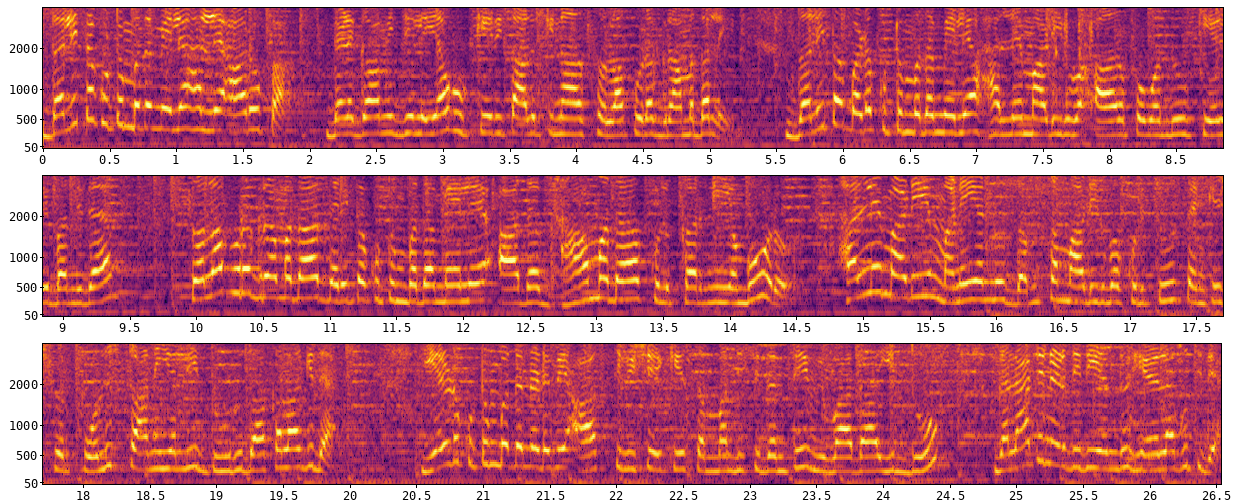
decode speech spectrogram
ದಲಿತ ಕುಟುಂಬದ ಮೇಲೆ ಹಲ್ಲೆ ಆರೋಪ. ಬೆಳಗಾವಿ ಜಿಲ್ಲೆಯ ಹುಕ್ಕೇರಿ ತಾಲೂಕಿನ ಸೊಲಾಪುರ ಗ್ರಾಮದಲ್ಲಿ ದಲಿತ ಬಡ ಕುಟುಂಬದ ಮೇಲೆ ಹಲ್ಲೆ ಮಾಡಿರುವ ಆರೋಪವೊಂದು ಕೇಳಿ ಬಂದಿದೆ. ಸೊಲಾಪುರ ಗ್ರಾಮದ ದಲಿತ ಕುಟುಂಬದ ಮೇಲೆ ಆದ ಗ್ರಾಮದ ಕುಲಕರ್ಣಿ ಎಂಬುವರು ಹಲ್ಲೆ ಮಾಡಿ ಮನೆಯನ್ನು ಧ್ವಂಸ ಮಾಡಿರುವ ಕುರಿತು ಸಂಕೇಶ್ವರ್ ಪೊಲೀಸ್ ಠಾಣೆಯಲ್ಲಿ ದೂರು ದಾಖಲಾಗಿದೆ. ಎರಡು ಕುಟುಂಬದ ನಡುವೆ ಆಸ್ತಿ ವಿಷಯಕ್ಕೆ ಸಂಬಂಧಿಸಿದಂತೆ ವಿವಾದ ಇದ್ದು ಗಲಾಟೆ ನಡೆದಿದೆ ಎಂದು ಹೇಳಲಾಗುತ್ತಿದೆ.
